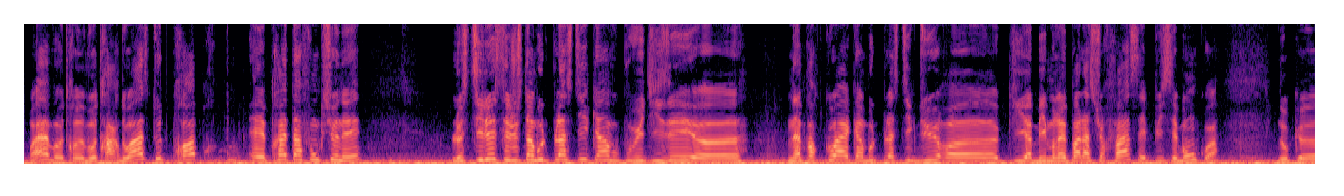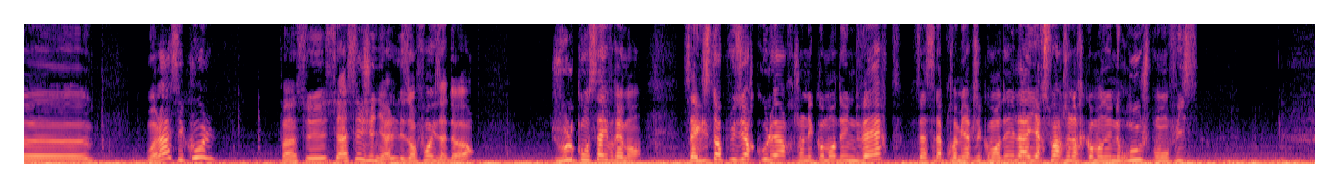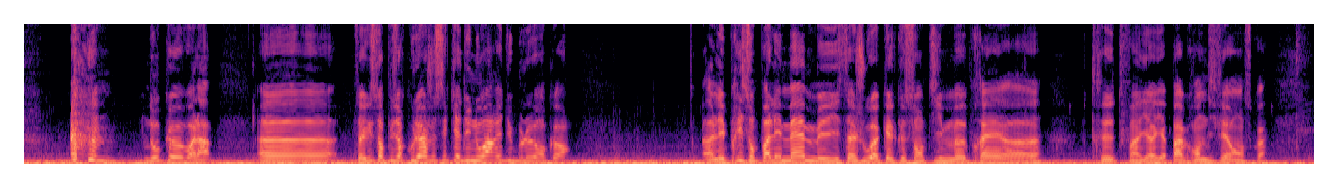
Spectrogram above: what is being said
ouais, votre, votre ardoise toute propre et prête à fonctionner. Le stylet, c'est juste un bout de plastique. Hein. Vous pouvez utiliser euh, n'importe quoi avec un bout de plastique dur euh, qui abîmerait pas la surface et puis c'est bon quoi. Donc euh, voilà, c'est cool. Enfin, c'est assez génial. Les enfants, ils adorent. Je vous le conseille vraiment. Ça existe en plusieurs couleurs. J'en ai commandé une verte. Ça, c'est la première que j'ai commandée. Là, hier soir, j'en ai recommandé une rouge pour mon fils. Donc voilà. ça existe en plusieurs couleurs. Je sais qu'il y a du noir et du bleu encore. Euh, les prix sont pas les mêmes, mais ça joue à quelques centimes près. Euh, enfin, il n'y a, pas grande différence, quoi.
